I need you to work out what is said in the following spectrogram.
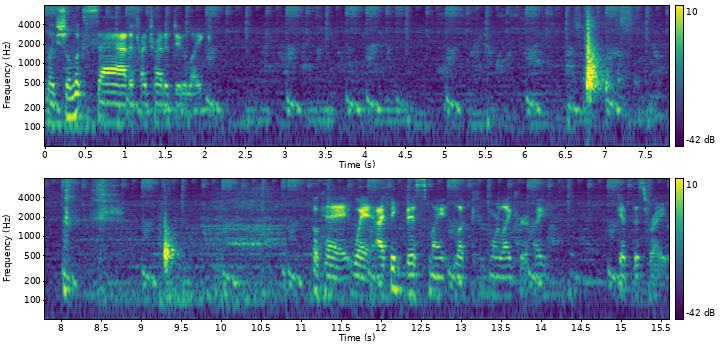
Like she'll look sad if I try to do like Okay, wait, I think this might look more like her if I get this right.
